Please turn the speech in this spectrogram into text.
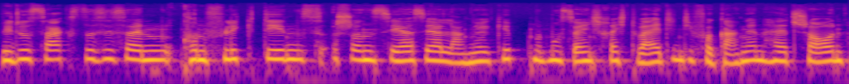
Wie du sagst, das ist ein Konflikt, den es schon sehr, sehr lange gibt. Man muss eigentlich recht weit in die Vergangenheit schauen,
